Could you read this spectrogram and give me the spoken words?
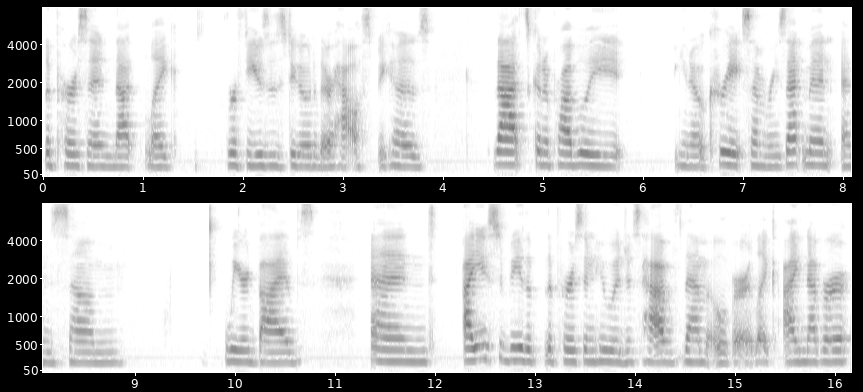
the person that like refuses to go to their house because that's going to probably you know, create some resentment and some weird vibes. And I used to be the, the person who would just have them over. Like, I never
